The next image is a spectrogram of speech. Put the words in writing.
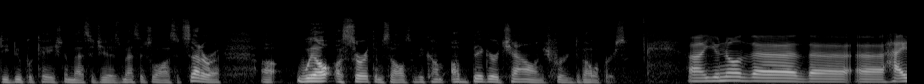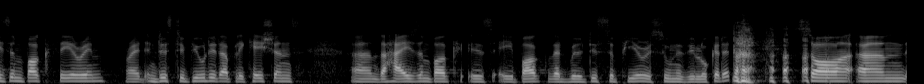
deduplication of messages, message loss, et cetera, uh, will assert themselves and become a bigger challenge for developers. Uh, you know the, the uh, Heisenbug theorem, right? In distributed applications, uh, the Heisenbug is a bug that will disappear as soon as you look at it. so um,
